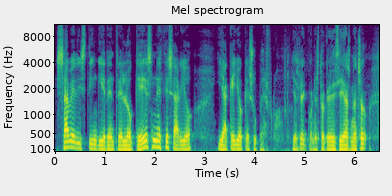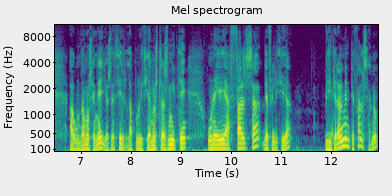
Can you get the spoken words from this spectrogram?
sabe distinguir entre lo que es necesario y aquello que es superfluo. Y es que con esto que decías, Nacho, abundamos en ello. Es decir, la publicidad nos transmite una idea falsa de felicidad. Literalmente falsa, ¿no?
